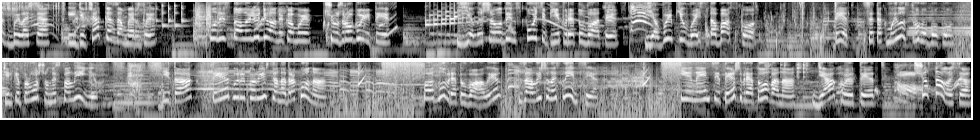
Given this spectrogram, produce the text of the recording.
розбилася, і дівчатка замерзли. Вони стали людяниками. Що ж робити? Є лише один спосіб їх врятувати. Я вип'ю весь табаско. Тед, це так мило з твого боку. Тільки прошу, не спали їх. І так, Тед перетворився на дракона. Одну врятували, залишилась Нинці. І Нинці теж врятована. Дякую, Тед. Що сталося?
